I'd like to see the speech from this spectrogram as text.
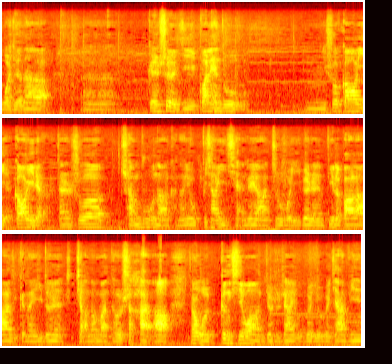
我觉得，嗯、跟设计关联度，嗯你说高也高一点，但是说全部呢，可能又不像以前这样，就是我一个人哔哩吧啦就跟他一顿讲的满头是汗啊。但是我更希望就是这样有个有个嘉宾，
